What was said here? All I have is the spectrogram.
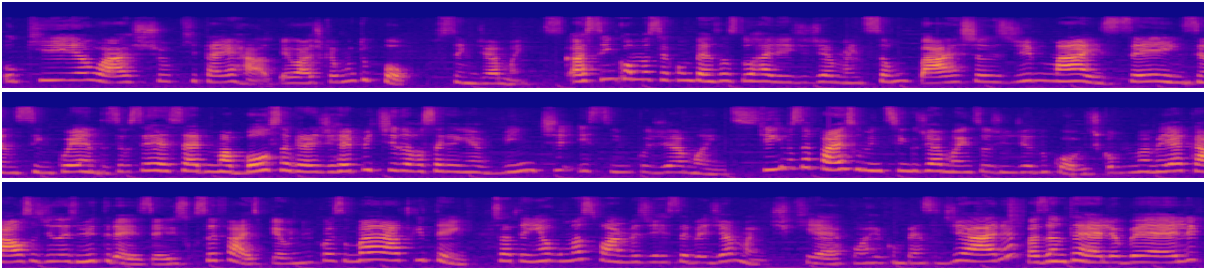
o que eu acho que tá errado. Eu acho que é muito pouco 100 diamantes. Assim como as recompensas do Rally de Diamantes são baixas demais, 100, 150. Se você recebe uma bolsa grande repetida, você ganha 25 diamantes. O que, você faz com 25 diamantes hoje em dia no Covid? Compre uma meia calça de 2013. É isso que você faz, porque é a única coisa barata que tem. Só tem algumas formas de receber diamante, que é com a recompensa diária, fazendo TL ou BL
